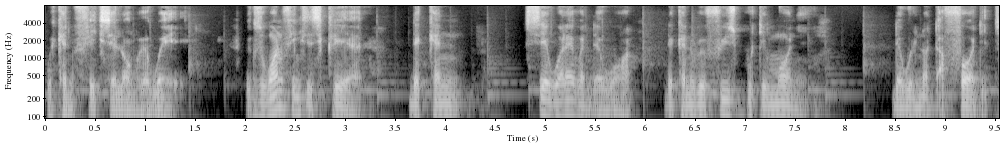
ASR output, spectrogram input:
we can fix along the way. Because one thing is clear. They can say whatever they want, they can refuse putting money, they will not afford it.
